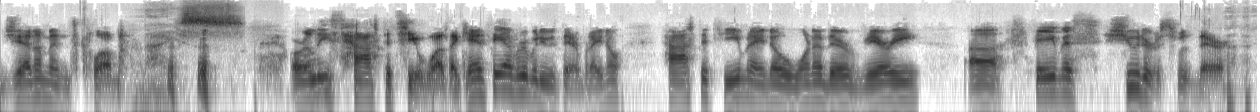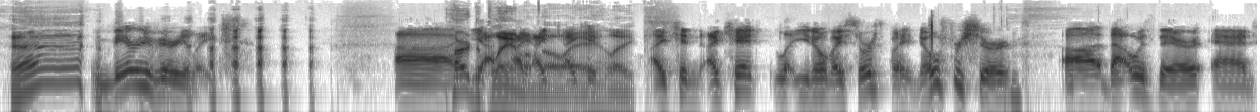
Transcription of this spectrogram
gentleman's club, Nice. or at least half the team was. I can't say everybody was there, but I know half the team, and I know one of their very uh, famous shooters was there. very, very late. Uh, Hard to yeah, blame I, him, though, I eh? can, Like- I can, I can't let you know my source, but I know for sure uh, that was there, and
